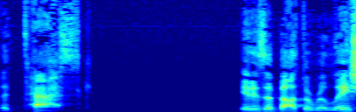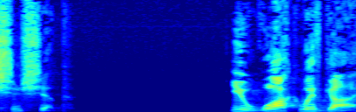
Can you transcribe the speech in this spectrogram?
the task it is about the relationship. You walk with God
